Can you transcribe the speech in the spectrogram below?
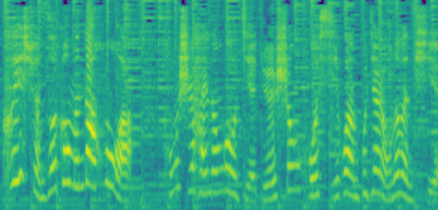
可以选择高门大户啊，同时还能够解决生活习惯不兼容的问题。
